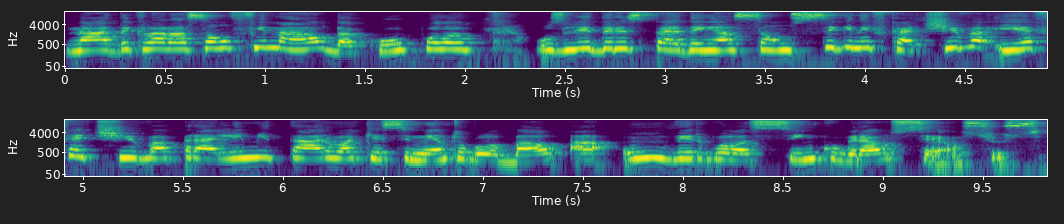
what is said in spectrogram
Na declaração final da cúpula, os líderes pedem ação significativa e efetiva para limitar o aquecimento global a 1,5 graus Celsius.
